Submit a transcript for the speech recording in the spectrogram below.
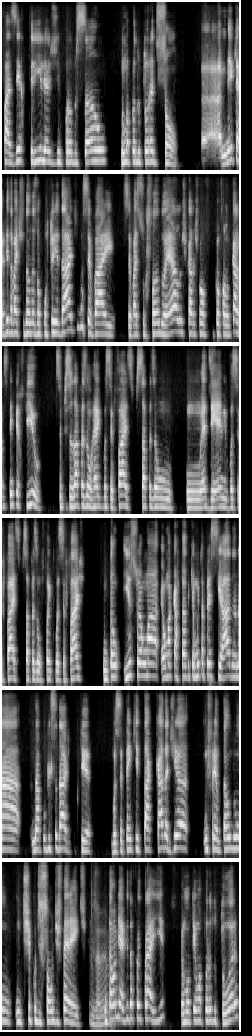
fazer trilhas de produção numa produtora de som. uh, meio que a vida vai te dando as oportunidades, você vai, você vai surfando ela, os caras ficam falando, cara, você tem perfil, se precisar fazer um reggae, você faz, se precisar fazer um, um EDM, você faz, se precisar fazer um funk, você faz. Então, isso é uma, é uma cartada que é muito apreciada na, na publicidade, porque você tem que estar tá cada dia enfrentando um, um, tipo de som diferente. Exatamente. Então, a minha vida foi para aí. Eu montei uma produtora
